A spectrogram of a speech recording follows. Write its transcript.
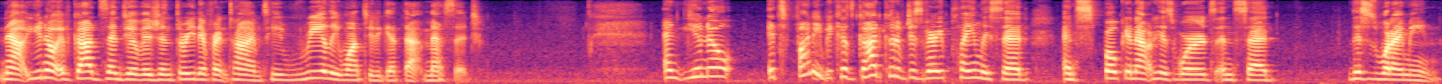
Now, you know, if God sends you a vision three different times, he really wants you to get that message. And you know, it's funny because God could have just very plainly said and spoken out his words and said, This is what I mean.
